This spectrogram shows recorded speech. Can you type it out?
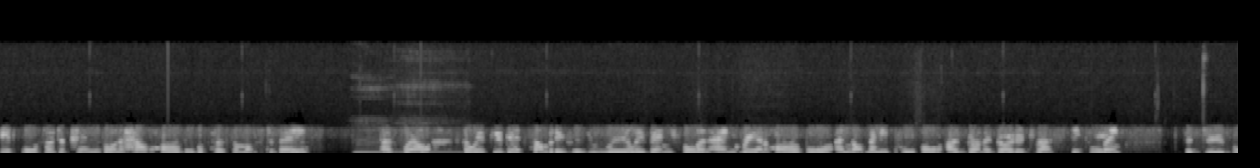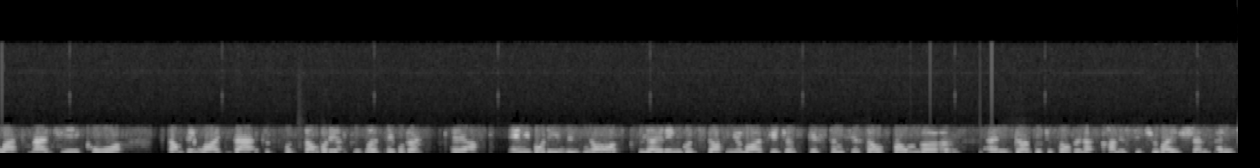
It also depends on how horrible the person wants to be as well. So if you get somebody who's really vengeful and angry and horrible, and not many people are going to go to drastic lengths to do black magic or something like that to put somebody because most people don't care. Anybody who's not creating good stuff in your life, you just distance yourself from them and don't put yourself in that kind of situation. And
